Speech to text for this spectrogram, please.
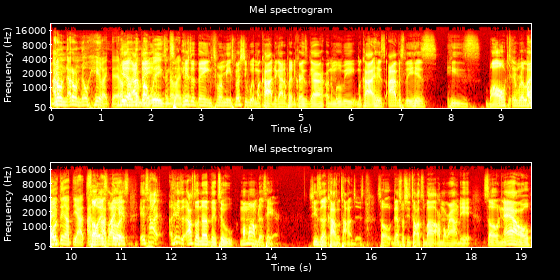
I don't I don't know hair like that. I don't Yeah, know I nothing about wigs and nothing like that. Here's the thing for me, especially with Mehcad, the guy that played the crazy guy on the movie. Mehcad, his obviously his he's bald in real life. only thing I yeah, I, so I, it's I like thought, his it's how here's also another thing too. My mom does hair. She's a cosmetologist. So that's what she talks about. I'm around it. So now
